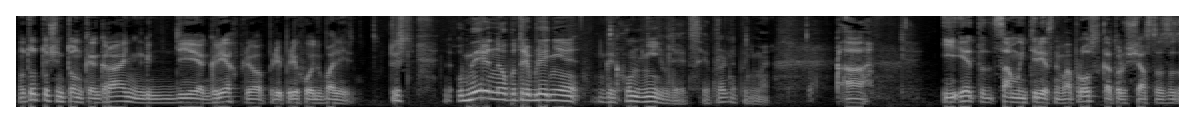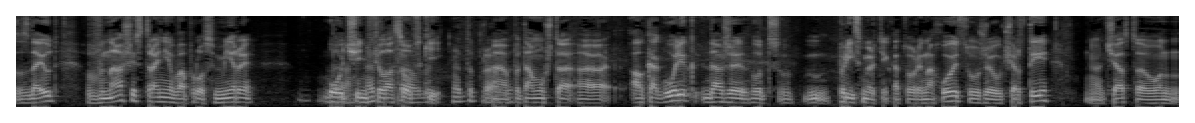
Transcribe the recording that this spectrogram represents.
Но тут очень тонкая грань, где грех переходит в болезнь. То есть умеренное употребление грехом не является, я правильно понимаю? А, и это самый интересный вопрос, который часто задают. В нашей стране вопрос меры да, очень это философский. Правда, это правда. Потому что э, алкоголик, даже вот при смерти, который находится уже у черты, э, часто он,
